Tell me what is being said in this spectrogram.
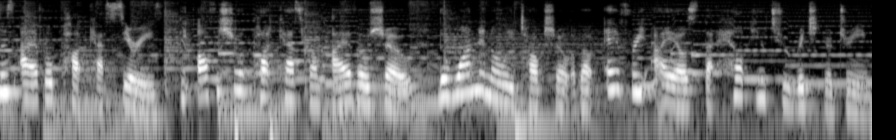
is IFO Podcast Series, the official podcast from IFO Show, the one and only talk show about every IELTS that help you to reach your dream.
